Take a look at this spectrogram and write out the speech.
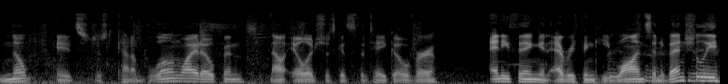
Nope, it's just kind of blown wide open. Now Illich just gets to take over anything and everything he wants, and eventually,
